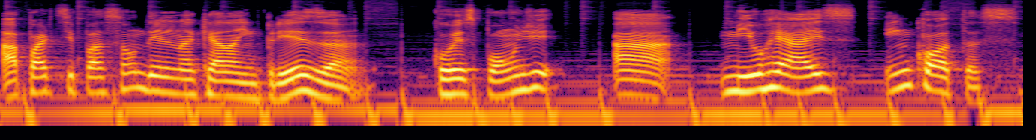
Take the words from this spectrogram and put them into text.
a participação dele naquela empresa corresponde a mil reais em cotas.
